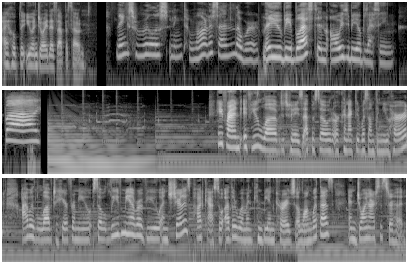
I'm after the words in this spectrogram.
I hope that you enjoyed this episode. Thanks for listening to Wellness and the Word. May you be blessed and always be a blessing. Bye. Hey, friend, if you loved today's episode or connected with something you heard, I would love to hear from you. So leave me a review and share this podcast so other women can be encouraged along with us and join our sisterhood.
